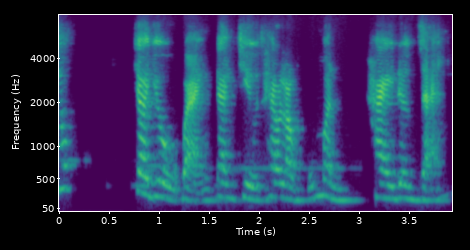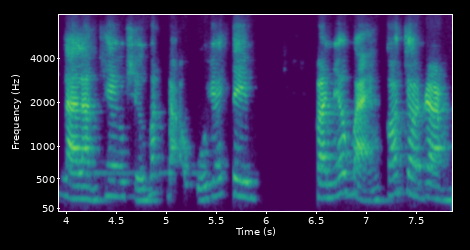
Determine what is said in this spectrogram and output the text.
xúc. Cho dù bạn đang chiều theo lòng của mình hay đơn giản là làm theo sự mách bảo của trái tim, và nếu bạn có cho rằng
